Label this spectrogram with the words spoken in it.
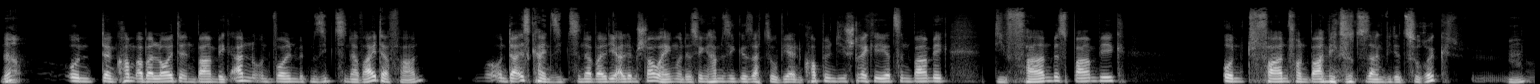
Ne? Ja. Und dann kommen aber Leute in Barmbek an und wollen mit dem 17er weiterfahren. Und da ist kein 17er, weil die alle im Stau hängen. Und deswegen haben sie gesagt, so, wir entkoppeln die Strecke jetzt in Barmbek. Die fahren bis Barmbek und fahren von Barmbek sozusagen wieder zurück. Mhm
